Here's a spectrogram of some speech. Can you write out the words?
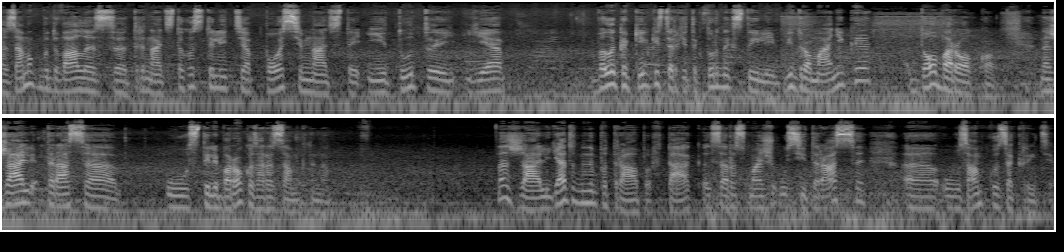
Е, замок будували з 13 століття по 17, і тут є велика кількість архітектурних стилів від романіки до бароко. На жаль, тераса у стилі бароко зараз замкнена. На жаль, я туди не потрапив. Так, зараз майже усі тераси е, у замку закриті.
